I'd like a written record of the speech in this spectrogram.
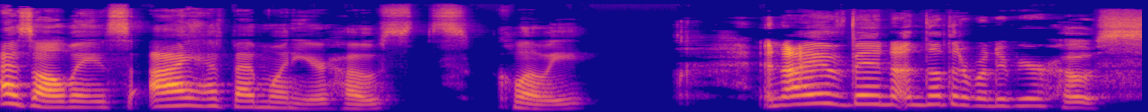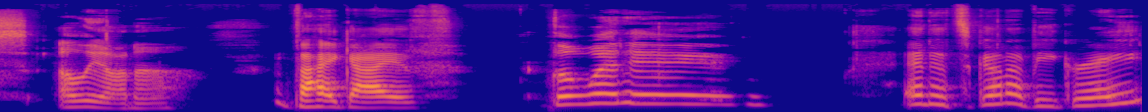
as always, I have been one of your hosts, Chloe. And I have been another one of your hosts, Eliana. Bye, guys. The wedding! And it's gonna be great.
